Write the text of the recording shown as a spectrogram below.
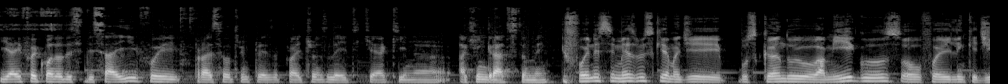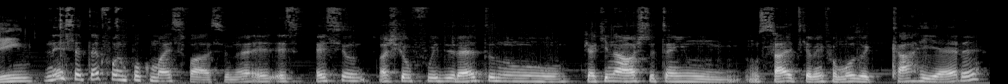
e aí foi quando eu decidi sair e fui para essa outra empresa, para iTranslate, que é aqui, na, aqui em Grátis também. E foi nesse mesmo esquema de buscando amigos ou foi LinkedIn? Nesse até foi um pouco mais fácil, né? Esse, esse eu acho que eu fui direto no... que aqui na Áustria tem um, um site que é bem famoso, é carriere.at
